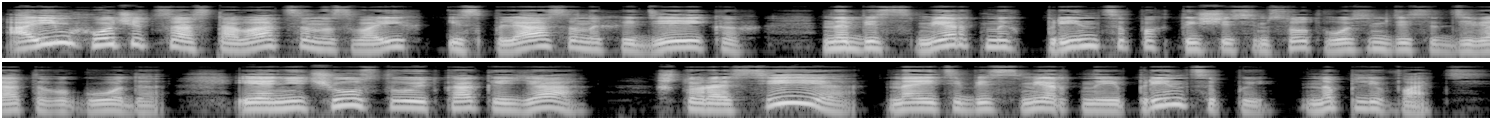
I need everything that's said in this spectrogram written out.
а им хочется оставаться на своих исплясанных идейках, на бессмертных принципах 1789 года, и они чувствуют, как и я, что Россия на эти бессмертные принципы наплевать.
